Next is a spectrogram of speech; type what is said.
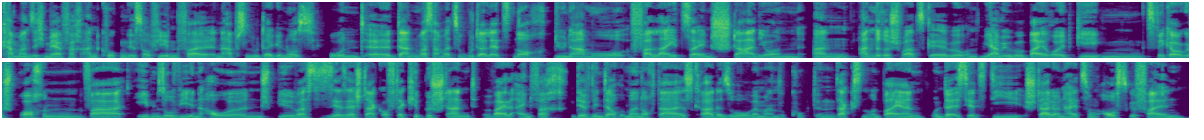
Kann man sich mehrfach angucken, ist auf jeden Fall ein absoluter Genuss. Und äh, dann, was haben wir zu guter Letzt noch? Dynamo verleiht sein Stadion an andere Schwarz-Gelbe. Und wir haben über Bayreuth gegen Zwickau gesprochen, war ebenso wie in Aue ein Spiel, was sehr, sehr stark auf der Kippe stand, weil einfach der Winter auch immer noch da ist, gerade so, wenn man so guckt in Sachsen und Bayern. Und da ist jetzt die Stadionheizung ausgefallen.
